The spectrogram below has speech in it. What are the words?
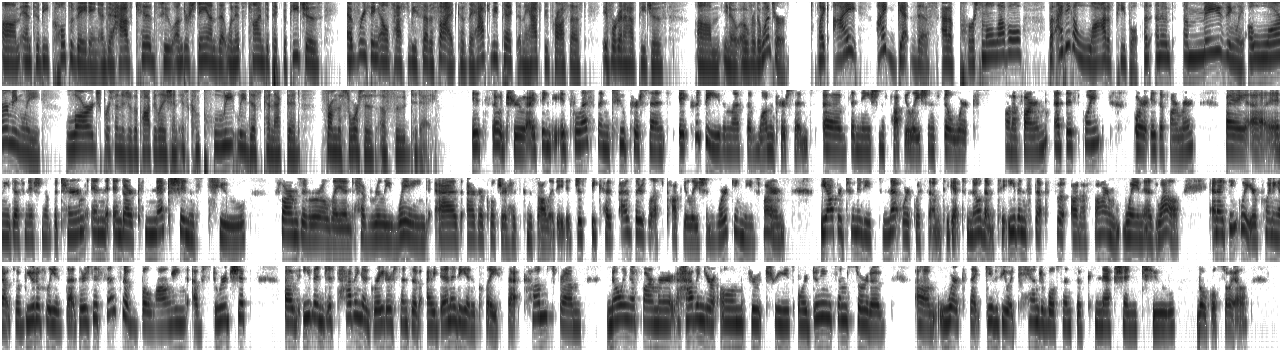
um, and to be cultivating and to have kids who understand that when it's time to pick the peaches, everything else has to be set aside because they have to be picked and they have to be processed if we're going to have peaches, um, you know, over the winter. Like I, I get this at a personal level, but I think a lot of people, an, an amazingly, alarmingly large percentage of the population is completely disconnected from the sources of food today. It's so true. I think it's less than 2%. It could be even less than 1% of the nation's population still works on a farm at this point or is a farmer by uh, any definition of the term. And, and our connections to farms and rural land have really waned as agriculture has consolidated, just because as there's less population working these farms, the opportunities to network with them, to get to know them, to even step foot on a farm wane as well. And I think what you're pointing out so beautifully is that there's a sense of belonging, of stewardship, of even just having a greater sense of identity and place that comes from knowing a farmer, having your own fruit trees, or doing some sort of um, work that gives you a tangible sense of connection to local soil.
